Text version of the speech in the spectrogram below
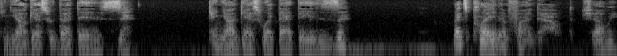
Can y'all guess what that is? Can y'all guess what that is? Let's play it and find out, shall we?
